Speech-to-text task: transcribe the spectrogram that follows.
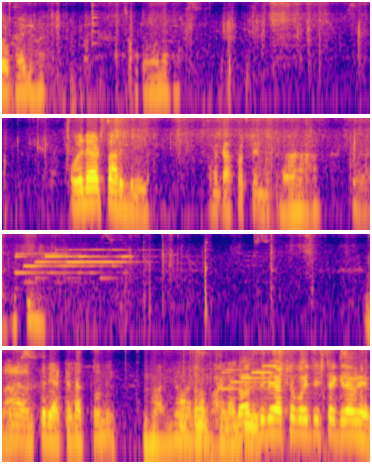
লোক নাইলে হয় ছোট মনে হয়। ওই ডাইরেক্ট তারিখ দিল ভাই অন্তরে একটা ডাক তোলে দশ জিবি একশো পঁয়ত্রিশটা গ্রামের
